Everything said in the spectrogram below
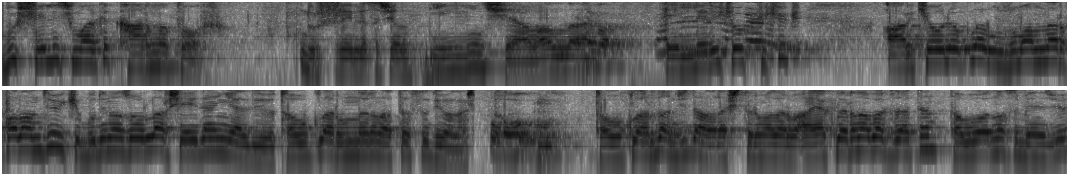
Bu Şeliç marka Karnator. Dur şurayı biraz açalım. İlginç ya vallahi. Elleri çok küçük. Arkeologlar, uzmanlar falan diyor ki bu dinozorlar şeyden geldi diyor. Tavuklar bunların atası diyorlar. Tavuk mu? Tavuklardan cidden araştırmalar var. Ayaklarına bak zaten. Tavuğa nasıl benziyor?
